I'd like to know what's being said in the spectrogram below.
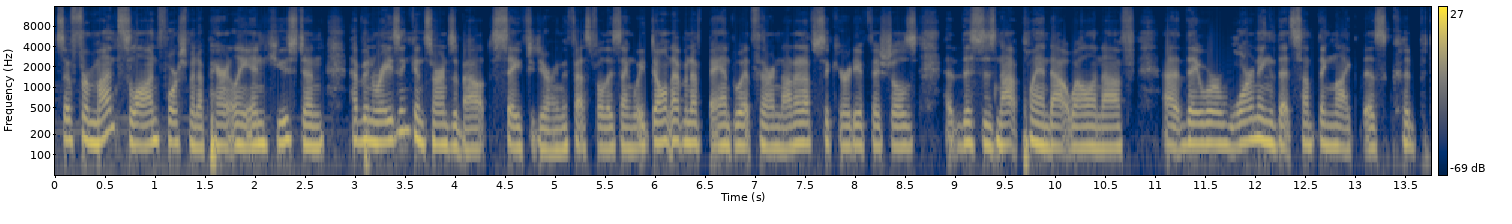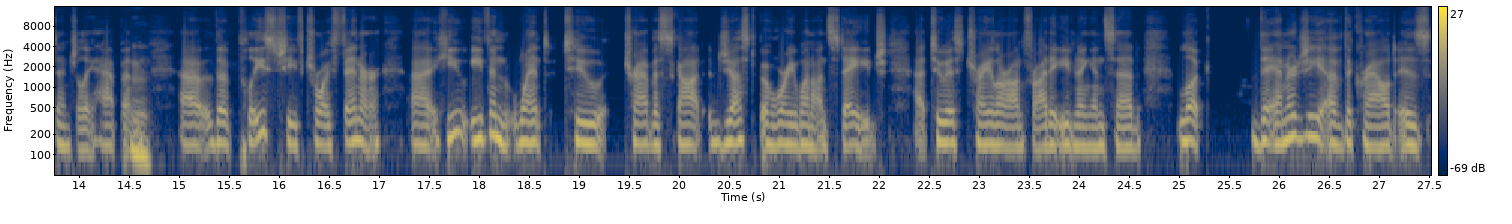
So, for months, law enforcement apparently in Houston have been raising concerns about safety during the festival. They're saying we don't have enough bandwidth, there are not enough security officials, uh, this is not planned out well enough. Uh, they were warning that something like this could potentially happen. Mm. Uh, the police chief, Troy Finner, uh, he even went to Travis Scott just before he went on stage uh, to his trailer on Friday evening and said, Look, the energy of the crowd is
